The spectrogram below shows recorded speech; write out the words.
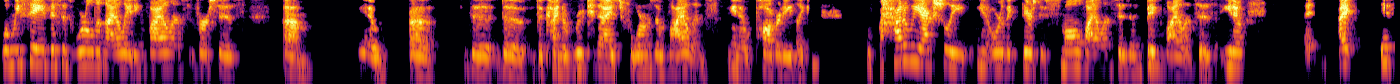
when we say this is world annihilating violence versus, um, you know, uh, the the the kind of routinized forms of violence, you know, poverty, like how do we actually, you know, or like there's these small violences and big violences, you know, I it's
